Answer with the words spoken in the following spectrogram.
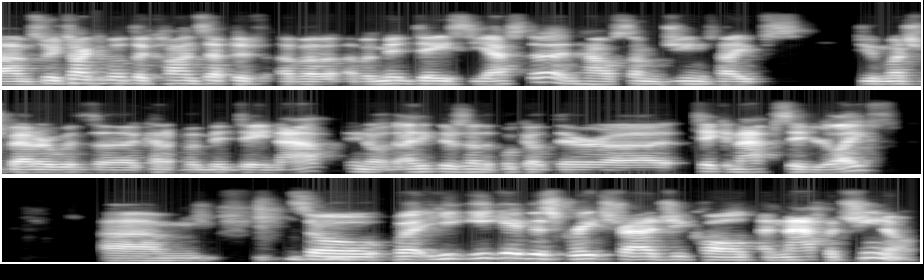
Um, so we talked about the concept of, of, a, of a midday siesta and how some gene types do much better with a kind of a midday nap. You know, I think there's another book out there, uh, "Take a Nap, Save Your Life." Um, so, but he, he gave this great strategy called a nappuccino.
